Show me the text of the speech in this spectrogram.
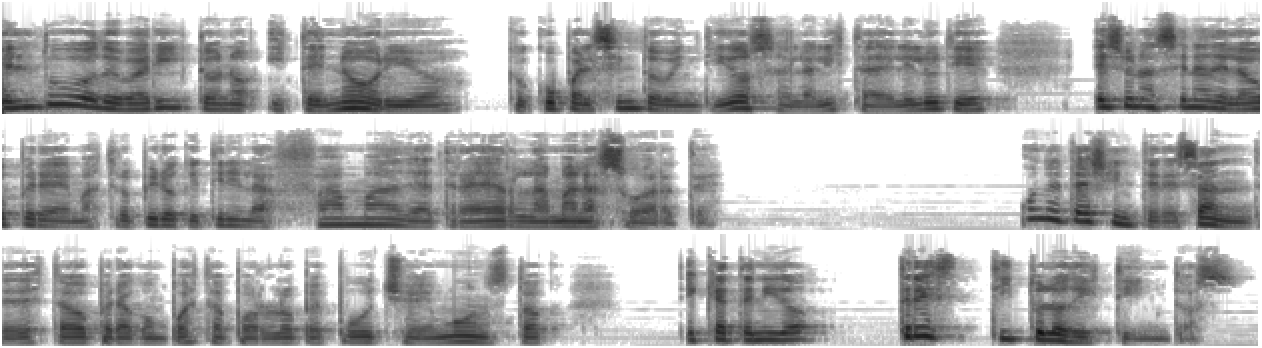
El dúo de barítono y tenorio que ocupa el 122 en la lista de Lelutier es una escena de la ópera de Mastropiero que tiene la fama de atraer la mala suerte. Un detalle interesante de esta ópera compuesta por López Pucho y Munstock es que ha tenido tres títulos distintos.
